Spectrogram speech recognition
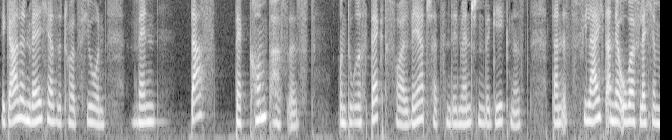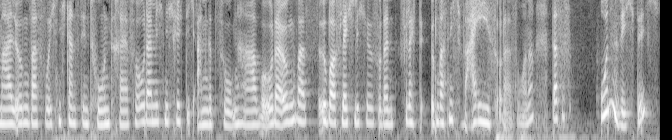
egal in welcher Situation, wenn das der Kompass ist, und du respektvoll, wertschätzend den Menschen begegnest, dann ist vielleicht an der Oberfläche mal irgendwas, wo ich nicht ganz den Ton treffe oder mich nicht richtig angezogen habe oder irgendwas Oberflächliches oder vielleicht irgendwas nicht weiß oder so. Ne? Das ist unwichtig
